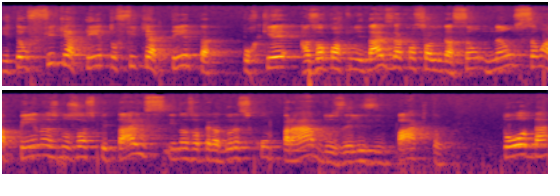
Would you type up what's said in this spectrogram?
Então fique atento, fique atenta, porque as oportunidades da consolidação não são apenas nos hospitais e nas operadoras comprados, eles impactam toda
